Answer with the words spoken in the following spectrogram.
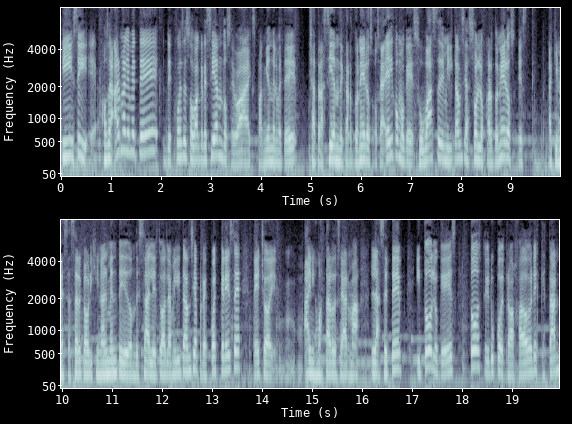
Y sí, eh, o sea, arma el MTE, después eso va creciendo, se va expandiendo el MTE, ya trasciende cartoneros. O sea, él como que su base de militancia son los cartoneros, es a quienes se acerca originalmente y de donde sale toda la militancia, pero después crece. De hecho, eh, años más tarde se arma la CETEP y todo lo que es todo este grupo de trabajadores que están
